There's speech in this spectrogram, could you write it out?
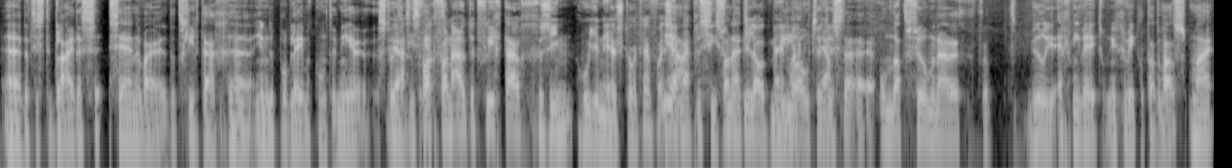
Eh, dat is de glider-scène waar dat vliegtuig eh, in de problemen komt en neerstort. Ja, het is van- echt, vanuit het vliegtuig gezien hoe je neerstort. Hè? Van- ja, zeg maar, precies. Vanuit de piloot meemaakt. piloten. Ja. Dus eh, om dat te filmen, nou, dat, dat wil je echt niet weten hoe ingewikkeld dat was. Maar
